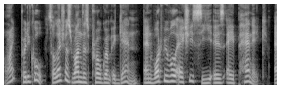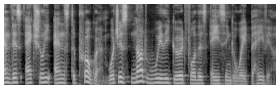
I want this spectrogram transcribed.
All right, pretty cool. So let's just run this program again. And what we will actually see is a panic. And this actually ends the program, which is not really good for this async await behavior.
